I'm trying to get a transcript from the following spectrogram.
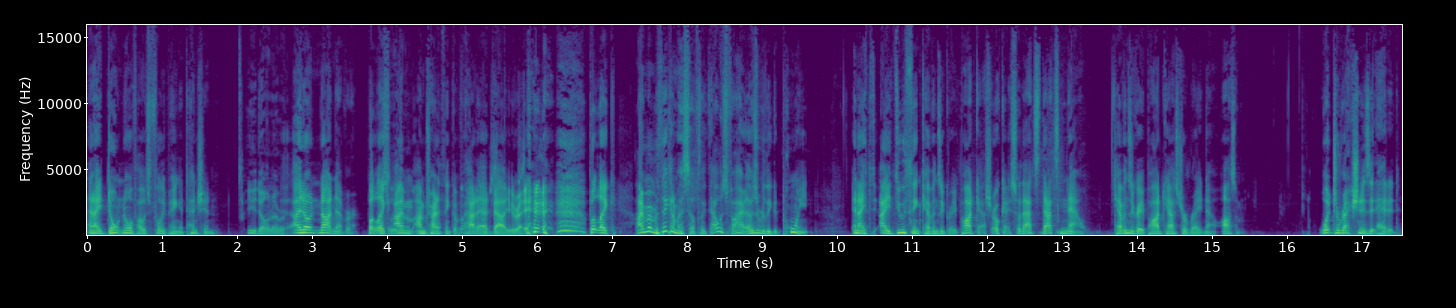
And I don't know if I was fully paying attention. You don't ever. I don't not never, but Most like I'm I'm trying to think of how to add value, right? but like I remember thinking to myself like that was fire. That was a really good point. And I I do think Kevin's a great podcaster. Okay, so that's that's now. Kevin's a great podcaster right now. Awesome. What direction is it headed?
